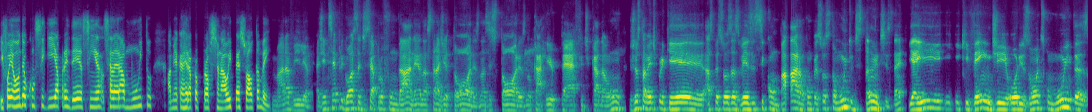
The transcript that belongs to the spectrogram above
e foi onde eu consegui aprender assim, acelerar muito a minha carreira profissional e pessoal também. Maravilha. A gente sempre gosta de se aprofundar, né, nas trajetórias, nas histórias, no career path de cada um, justamente porque as pessoas às vezes se comparam com pessoas que estão muito distantes, né? E aí e, e que vêm de horizontes com muitas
